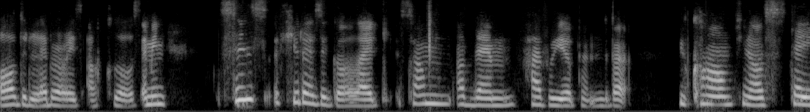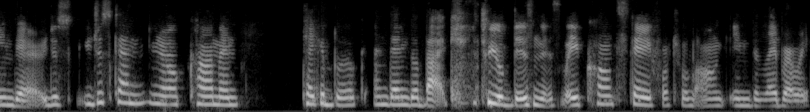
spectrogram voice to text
all the libraries are closed. I mean, since a few days ago, like some of them have reopened, but you can't, you know, stay in there. You just you just can, you know, come and take a book and then go back to your business but you can't stay for too long in the library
